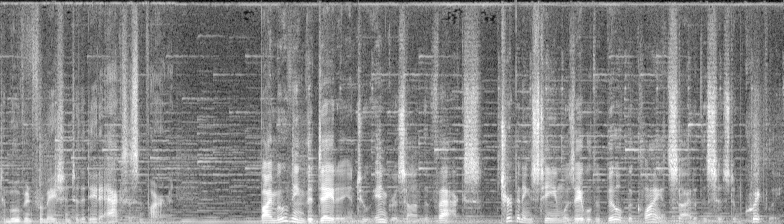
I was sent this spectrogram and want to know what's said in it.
to move information to the data access environment. By moving the data into Ingres on the VAX, Terpening's team was able to build the client side of the system quickly,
